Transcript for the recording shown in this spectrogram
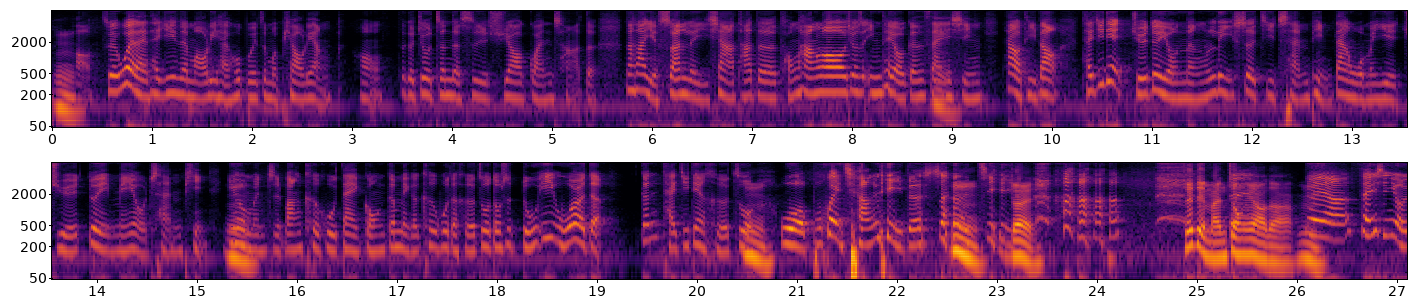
嗯，好，所以未来台积电的毛利还会不会这么漂亮？哦，这个就真的是需要观察的。那他也酸了一下他的同行喽，就是 Intel 跟三星。嗯、他有提到台积电绝对有能力设计产品，但我们也绝对没有产品，因为我们只帮客户代工，跟每个客户的合作都是独一无二的。跟台积电合作，嗯、我不会抢你的设计、嗯。对，这点蛮重要的、啊对。对啊，三星有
